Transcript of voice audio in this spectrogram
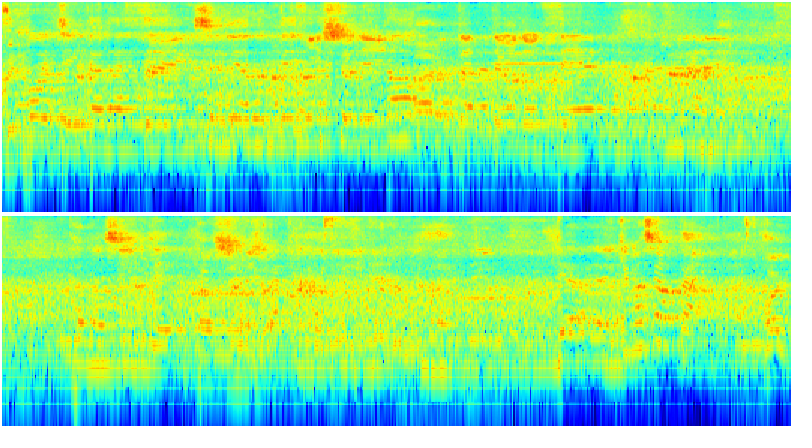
覚えていただいてはい。一緒に踊って一緒に歌って踊って。はい楽しんで、楽しみましょうはい、行きましょうか。はい。で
